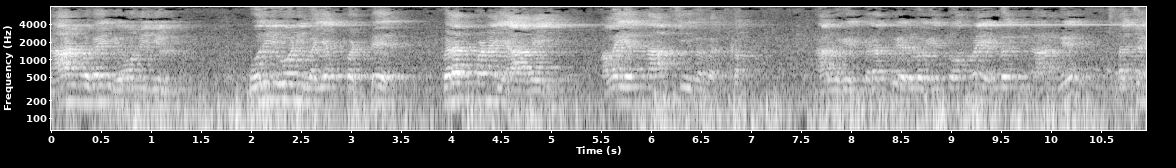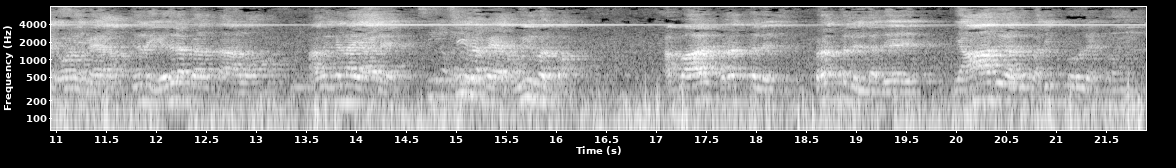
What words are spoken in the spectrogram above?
நால்வகை யோனியில் ஒரு யோனி வயப்பட்டு பிறப்பன யாவை? அவையெல்லாம் சீவவர்க்கம் நால்வகை பிறப்பு எழுவகை தோற்றம் எண்பத்தி நான்கு லட்சம் யோனி பேரம். இதுல எதுல பிறந்தாலும் அவங்கெல்லாம் யாரு? சீவ- பேரம் உயிர் வர்க்கம். அவ்வாறு பிறத்தல் பிறத்தல் இல்லது. யாது அது பதிப்பொருள் என்னும்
